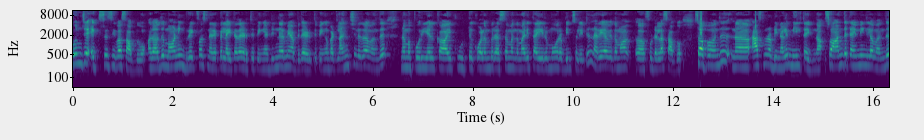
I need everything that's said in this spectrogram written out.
கொஞ்சம் எக்ஸசிவாக சாப்பிடுவோம். அதாவது மார்னிங் பிரேக்ஃபாஸ்ட் நிறைய பேர் லைட்டாக தான் எடுத்துப்பீங்க. டின்னருமே அப்படி தான் எடுத்துப்பீங்க. பட் லஞ்சில் தான் வந்து நம்ம பொரியல் காய் கூட்டு குழம்பு ரசம் அந்த மாதிரி தயிர் மோர் அப்படின்னு சொல்லிட்டு நிறைய விதமாக ஃபுட்டெல்லாம் சாப்பிடுவோம். ஸோ அப்போ வந்து ஆஃப்டர்நூன் அப்படின்னாலே மீல் டைம் தான். ஸோ அந்த டைமிங்கில் வந்து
